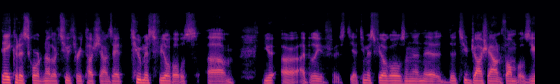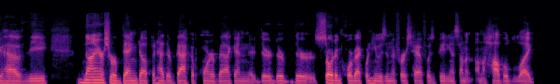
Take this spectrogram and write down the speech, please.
they could have scored another two, three touchdowns. They had two missed field goals. Um, you, uh, I believe, was, yeah, two missed field goals, and then the the two Josh Allen fumbles. You have the Niners who were banged up and had their backup cornerback, and their their their starting quarterback when he was in the first half was beating us on a, on a hobbled leg,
